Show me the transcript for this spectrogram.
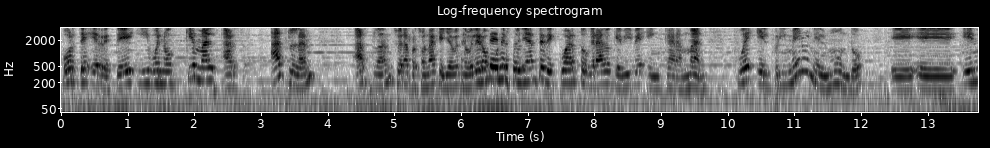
por TRT. Y bueno, qué mal Ars Aslan. Arslan suena personaje, ya ves, novelero. un estudiante de cuarto grado que vive en Karaman. Fue el primero en el mundo eh, eh, en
